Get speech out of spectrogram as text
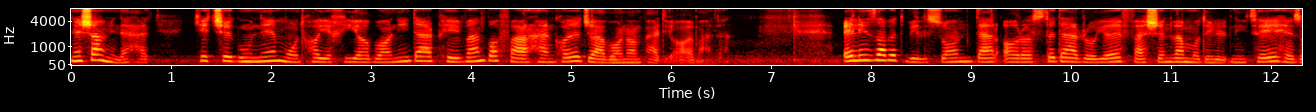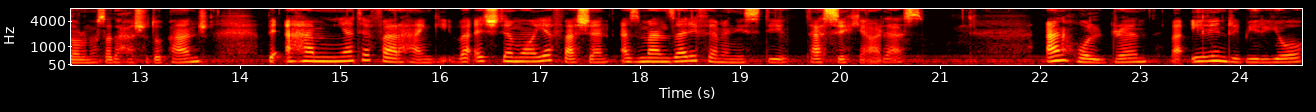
نشان می دهد که چگونه مدهای خیابانی در پیوند با فرهنگهای جوانان پدید آمدند. الیزابت ویلسون در آراسته در رویای فشن و مدرنیته 1985 به اهمیت فرهنگی و اجتماعی فشن از منظری فمینیستی تصریح کرده است. ان هولدرن و ایلین ریبیریو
